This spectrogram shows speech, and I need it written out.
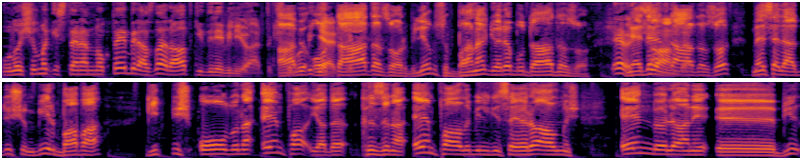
ulaşılmak istenen noktaya biraz daha rahat gidilebiliyor artık. Şimdi Abi o gerçek. daha da zor biliyor musun? Bana göre bu daha da zor. Evet, Neden şu anda. daha da zor? Mesela düşün bir baba gitmiş oğluna en pa ya da kızına en pahalı bilgisayarı almış. en böyle hani e, bir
